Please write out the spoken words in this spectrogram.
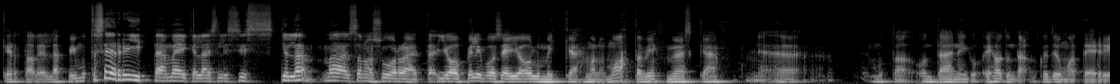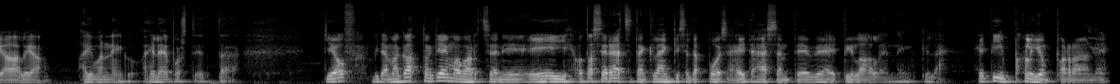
kertaalleen läpi, mutta se riittää meikäläisille. Siis kyllä mä sanon suoraan, että joo, pelivuosi ei ole ollut mikään maailman mahtavi myöskään, ää, mutta on tämä niinku ehdotonta kotimateriaalia aivan niinku helposti, että Geoff, mitä mä katson Game Awardsia, niin ei, ota se Ratchet Clank sieltä pois ja heitä SMTV tilalle, niin kyllä heti paljon paranee.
